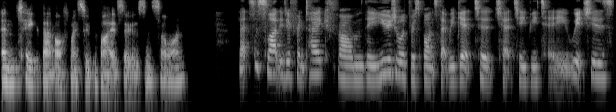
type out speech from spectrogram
and take that off my supervisors and so on. That's a slightly different take from the usual response that we get to ChatGPT, which is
